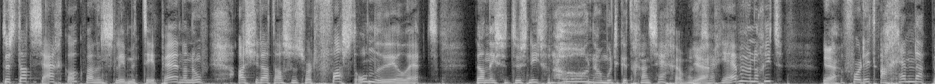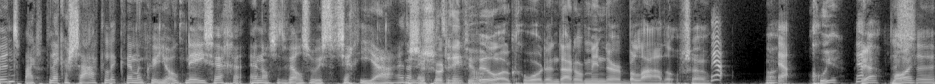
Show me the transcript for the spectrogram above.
Dus dat is eigenlijk ook wel een slimme tip. Hè? En dan hoef, als je dat als een soort vast onderdeel hebt, dan is het dus niet van, oh, nou moet ik het gaan zeggen. Maar dan zeg je, hebben we nog iets? Ja. Voor dit agendapunt maak je het lekker zakelijk. En dan kun je ook nee zeggen. En als het wel zo is, dan zeg je ja. En dan is een soort ritueel ook geworden. En daardoor minder beladen of zo. Ja. Oh, ja. Goeie. Ja, ja dus, mooi. Uh,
